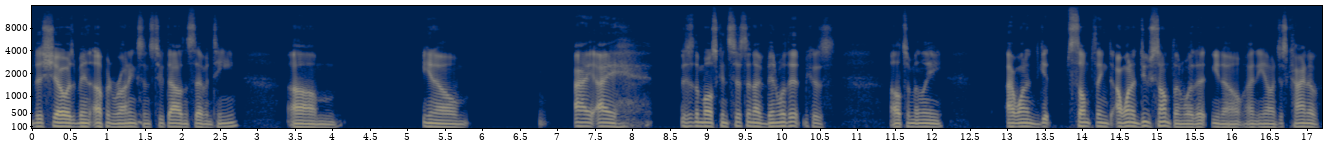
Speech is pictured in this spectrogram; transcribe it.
this show has been up and running since 2017. Um you know, I I this is the most consistent I've been with it because ultimately I wanted to get something. I want to do something with it, you know, and you know, just kind of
